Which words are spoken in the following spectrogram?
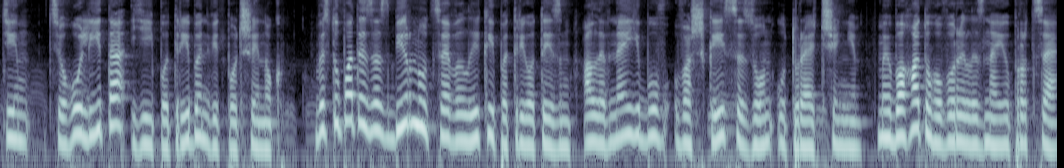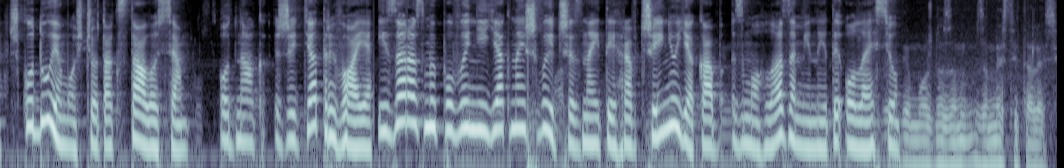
Втім, цього літа їй потрібен відпочинок. Виступати за збірну це великий патріотизм, але в неї був важкий сезон у Туреччині. Ми багато говорили з нею про це. Шкодуємо, що так сталося. Однак життя триває, і зараз ми повинні якнайшвидше знайти гравчиню, яка б змогла замінити Олесю. де можна зам- замістити Олесі.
